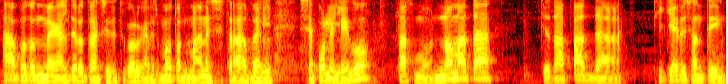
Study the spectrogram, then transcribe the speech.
από τον μεγαλύτερο ταξιδιωτικό οργανισμό, τον Manes Travel. Σε πολύ λίγο θα έχουμε ονόματα και τα πάντα. Ποιοι κέρδισαν τι;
